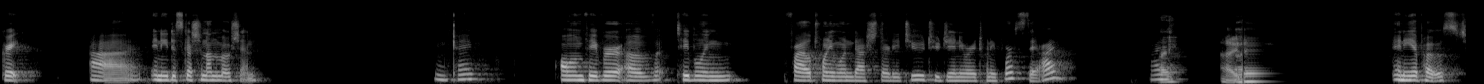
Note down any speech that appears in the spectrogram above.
Great. Uh, any discussion on the motion? Okay. All in favor of tabling file 21-32 to January 24th, say aye. Aye. Aye. Any opposed?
